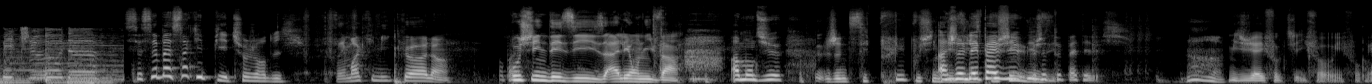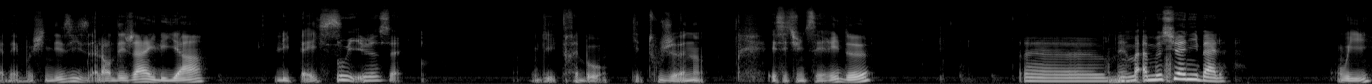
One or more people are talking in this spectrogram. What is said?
pitch ou deux. C'est Sébastien qui pitch aujourd'hui. C'est moi qui m'y colle. Pushing Daisies, allez, on y va. Oh mon dieu. Je ne sais plus Pushing Ah, Daisies. je ne l'ai pas Pushing vu. Je ne peux pas t'aider. Ah, Mais Julia, il faut, que tu- il, faut, il faut regarder Pushing Daisies. Alors, déjà, il y a Lee Pace, Oui, je sais. qui est très beau, qui est tout jeune, Et c'est une série de. Euh, Oh. Ma- Monsieur Hannibal, Oui.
